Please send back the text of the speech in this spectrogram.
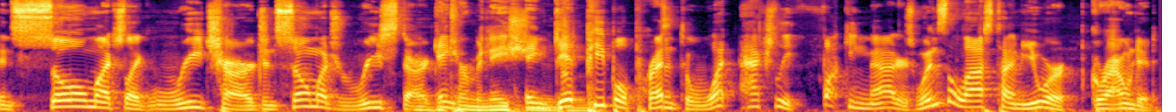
and so much like recharge and so much restart and, Determination. and get people present to what actually fucking matters. When's the last time you were grounded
